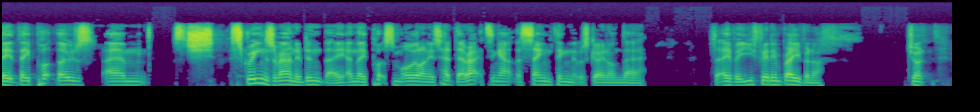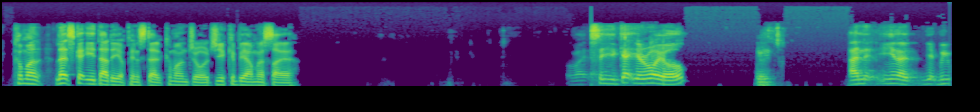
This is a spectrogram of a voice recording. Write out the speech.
They, they put those um, sh- screens around him, didn't they? And they put some oil on his head. They're acting out the same thing that was going on there. So, Ava, are you feeling brave enough? Want, come on, let's get your daddy up instead. Come on, George, you can be our Messiah. All right, so you get your oil, and you know, we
